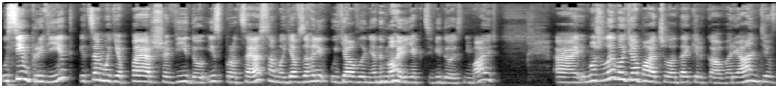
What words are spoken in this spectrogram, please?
Усім привіт! І це моє перше відео із процесами. Я взагалі уявлення не маю, як ці відео знімають. Е, можливо, я бачила декілька варіантів, е,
